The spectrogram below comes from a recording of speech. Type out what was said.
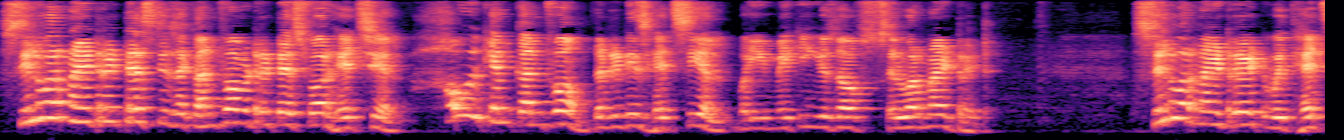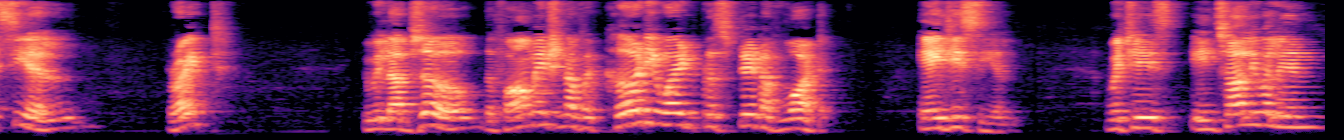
Silver nitrate test is a confirmatory test for HCl. How we can confirm that it is HCl by making use of silver nitrate? Silver nitrate with HCl, right? You will observe the formation of a curdy white precipitate of what? AgCl, which is insoluble in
